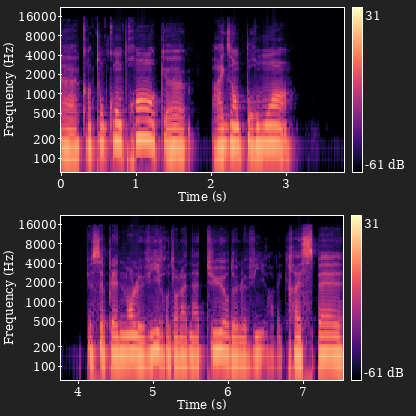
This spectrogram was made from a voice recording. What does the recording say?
Euh, quand on comprend que, par exemple, pour moi, que c'est pleinement le vivre dans la nature, de le vivre avec respect,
